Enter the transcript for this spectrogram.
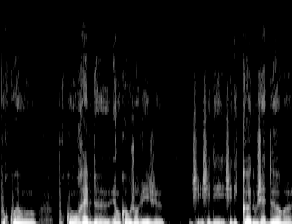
pourquoi on, pourquoi on rêve de. Et encore aujourd'hui, je, j'ai des, j'ai des codes où j'adore euh,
